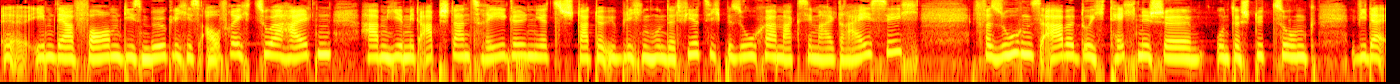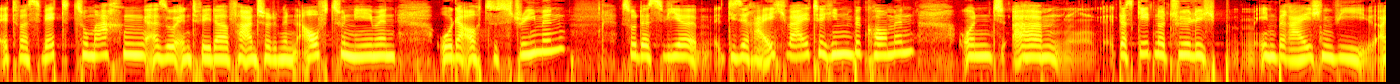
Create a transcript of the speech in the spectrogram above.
äh, eben der Form, die es möglich ist, aufrecht zu erhalten, haben hier mit Abstandsregeln jetzt statt der üblichen 140 Besucher maximal 30, versuchen es aber durch technische Unterstützung wieder etwas wettzumachen, also entweder Veranstaltungen aufzunehmen oder auch zu streamen so dass wir diese Reichweite hinbekommen. Und ähm, das geht natürlich in Bereichen wie äh,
